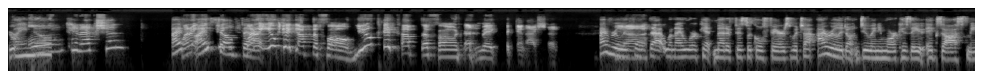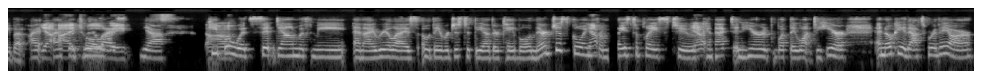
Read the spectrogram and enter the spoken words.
your own connection? I've, I pick, felt that. Why don't you pick up the phone? You pick up the phone and make the connection. I really yeah. felt that when I work at metaphysical fairs, which I, I really don't do anymore because they exhaust me. But I, yeah, I, I totally, realize, yeah, people uh, would sit down with me and I realized, oh, they were just at the other table and they're just going yep. from place to place to yep. connect and hear what they want to hear. And okay, that's where they are.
